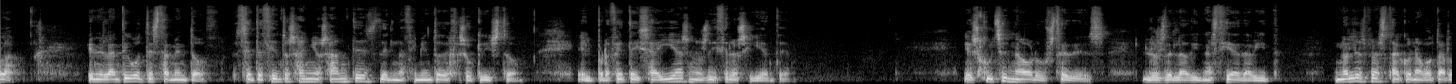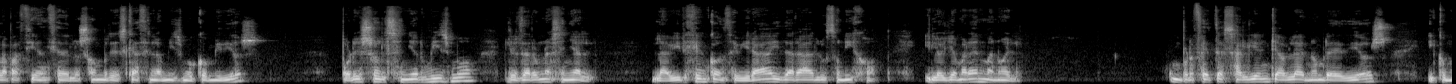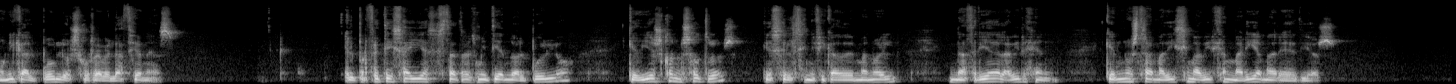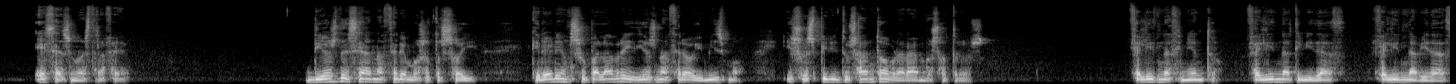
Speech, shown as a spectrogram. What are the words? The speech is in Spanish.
Hola. En el Antiguo Testamento, 700 años antes del nacimiento de Jesucristo, el profeta Isaías nos dice lo siguiente. Escuchen ahora ustedes, los de la dinastía de David, ¿no les basta con agotar la paciencia de los hombres que hacen lo mismo con mi Dios? Por eso el Señor mismo les dará una señal. La Virgen concebirá y dará a luz un hijo, y lo llamará Emmanuel. Un profeta es alguien que habla en nombre de Dios y comunica al pueblo sus revelaciones. El profeta Isaías está transmitiendo al pueblo que Dios con nosotros, que es el significado de Manuel, nacería de la Virgen, que es nuestra amadísima Virgen María, Madre de Dios. Esa es nuestra fe. Dios desea nacer en vosotros hoy, creer en su palabra y Dios nacerá hoy mismo, y su Espíritu Santo obrará en vosotros. Feliz nacimiento, feliz natividad, feliz Navidad.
